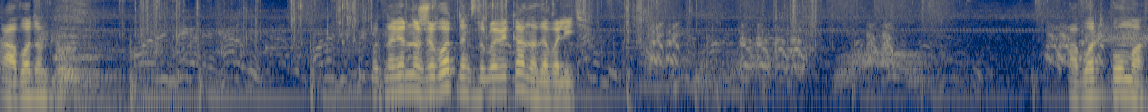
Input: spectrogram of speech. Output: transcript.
А, вот он. Вот, наверное, животных с дробовика надо валить. А вот пума.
